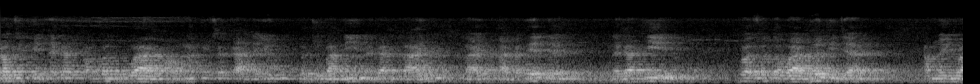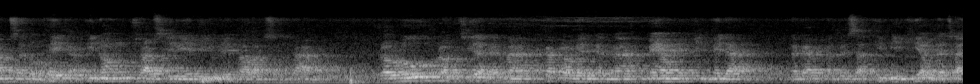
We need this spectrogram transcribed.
เราจะเห็นนะครับความพัฒนาของนักวิชาการในยุคปัจจุบันนี้นะครับหลายหลายหลายประเทศเลยนะครับที่ พัฒนาเพื่อที่จะอำนวยความสะดวกให้กับพี่น้องชาวซีเรียที่อยู่ในภาวะสงครามเรารู้เราเชื่อกันมานะครับเราเรียนกันมาแมวเนี่ยกินไม่ได้นะครับมันเป็นสัตว์ที่มีเขี้ยวและใช้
